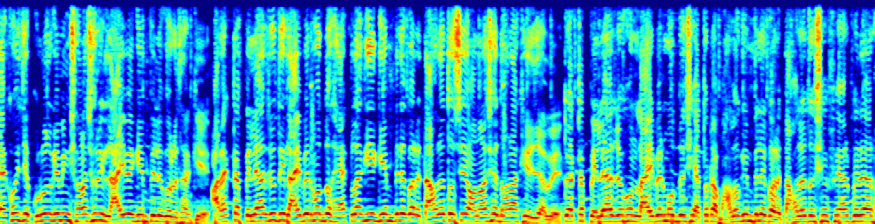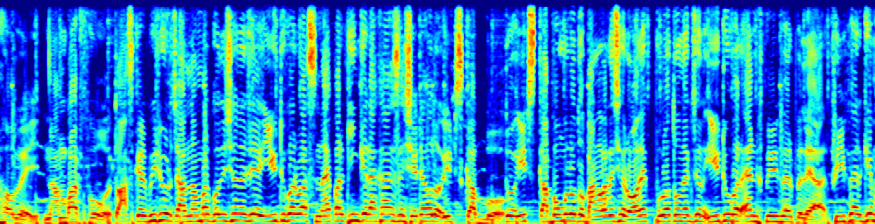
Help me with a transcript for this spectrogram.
দেখোই যে ক্রুল গেমিং সরাসরি লাইভে গেম প্লে করে থাকে। আর একটা প্লেয়ার যদি লাইভের মধ্যে হ্যাক লাগিয়ে গেম প্লে করে, তাহলে তো সে অনায়াসে ধরা খেয়ে যাবে। তো একটা প্লেয়ার যখন লাইভের মধ্যে সে এতটা ভালো গেম প্লে করে, তাহলে তো সে ফেয়ার প্লেয়ার হবেই। নাম্বার ফোর তো আজকের ভিডিওর চার নাম্বার পজিশনে যে ইউটিউবার বা স্নাইপার কিংকে রাখা আছে, সেটা হলো ইটস কাব্য তো ইটস কাব্য মূলত বাংলাদেশের অনেক পুরাতন একজন YouTuber and free fire player free fire game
